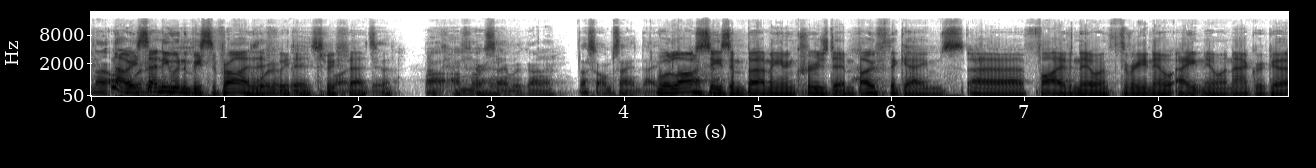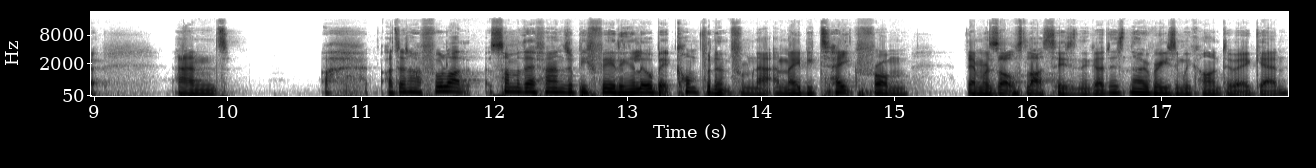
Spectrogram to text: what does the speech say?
No, No, he said he wouldn't be surprised if we did, to be fair to him. But Okay, I'm fair not saying we're going to. That's what I'm saying, Dave. Well, last season, Birmingham cruised it in both the games uh, 5 0 and 3 0, 8 0 in aggregate. And uh, I don't know, I feel like some of their fans would be feeling a little bit confident from that and maybe take from them results last season and go, there's no reason we can't do it again.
